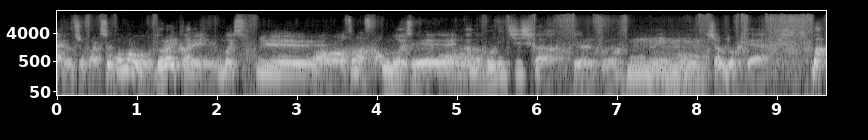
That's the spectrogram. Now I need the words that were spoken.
はい団長から。そこのドライカレーうまいっすよ。ああそうなんですかうまいですね。あの土日しか出ないのかな。めっちゃうまくて。まあ、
